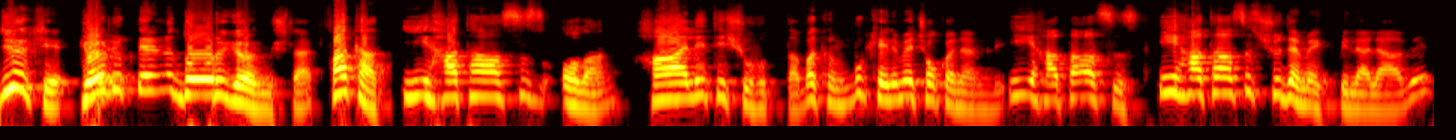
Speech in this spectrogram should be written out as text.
Diyor ki gördüklerini doğru görmüşler. Fakat iyi hatasız olan haleti şuhutta. Bakın bu kelime çok önemli. İyi hatasız. İyi hatasız şu demek Bilal abi.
